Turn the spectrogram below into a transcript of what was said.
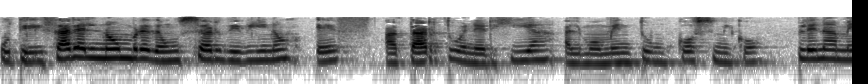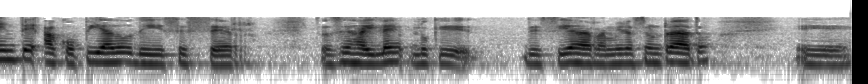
Utilizar el nombre de un ser divino es atar tu energía al momentum cósmico plenamente acopiado de ese ser. Entonces ahí lo que decía Ramiro hace un rato, eh,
